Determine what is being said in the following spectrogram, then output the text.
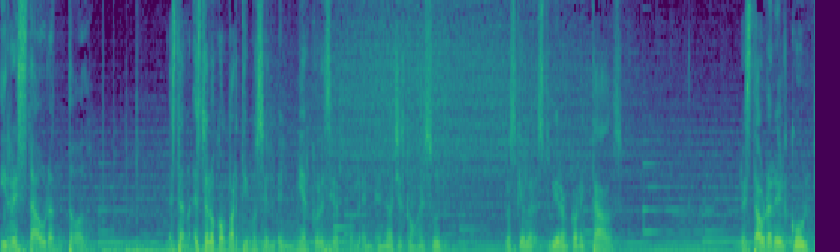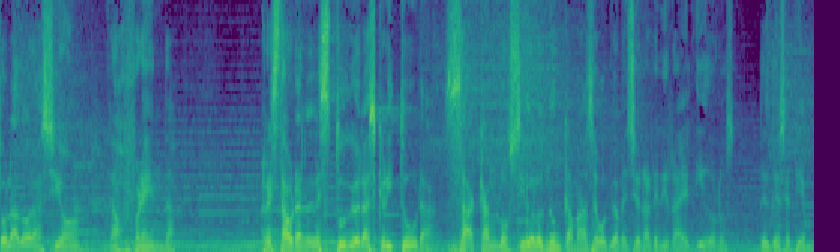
y restauran todo. Esto, lo compartimos el, miércoles, ¿cierto? En, en, Noches con Jesús, los que estuvieron conectados. Restauran el culto, la adoración, la ofrenda restauran el estudio de la escritura, sacan los ídolos. Nunca más se volvió a mencionar en Israel ídolos desde ese tiempo.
